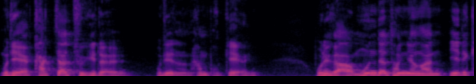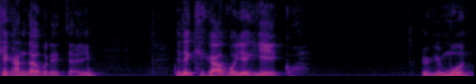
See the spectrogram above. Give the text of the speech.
우리 각자 주기를 우리는 한번 볼게요. 우리가 문 대통령은 이렇게 간다고 그랬죠. 이렇게 가고 여기에 있고 여기 문.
